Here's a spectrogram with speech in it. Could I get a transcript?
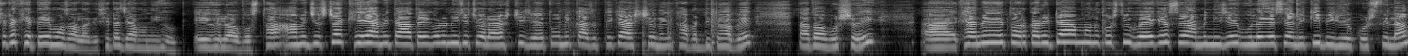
সেটা খেতেই মজা লাগে, সেটা যেমনই হোক, এই হলো অবস্থা। আমি জুসটা খেয়ে আমি তাড়াতাড়ি করে নিচে চলে আসছি, যেহেতু উনি কাজের থেকে আসছে ওনাকে খাবার দিতে হবে, তা তো অবশ্যই। এখানে তরকারিটা মনে করছি হয়ে গেছে, আমি নিজেই ভুলে গেছি, আমি কি ভিডিও করছিলাম,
